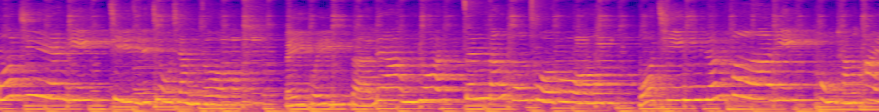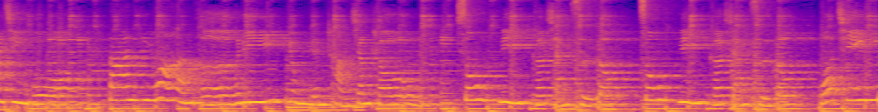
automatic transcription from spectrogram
我见你记忆的就想走玫瑰的良缘怎能空错过？我情愿和你同唱爱情歌但愿和你永远长相守。送你一颗相思豆送你一颗相思豆我情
